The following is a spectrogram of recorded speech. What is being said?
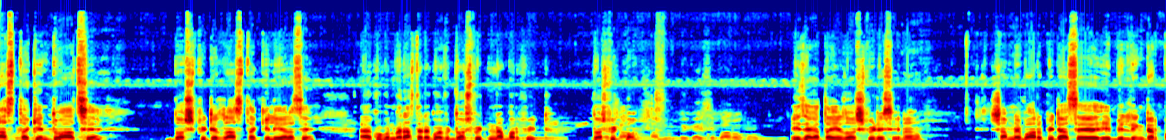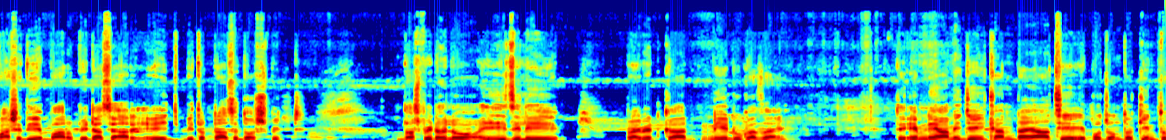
রাস্তা কিন্তু আছে, দশ ফিটের রাস্তা ক্লিয়ার আছে। খোকন ভাই, রাস্তাটা কয় ফিট? দশ ফিট না বারো ফিট? দশ ফিট এই জায়গাটায় দশ ফিট আছে না? সামনে বারো ফিট আছে, এই বিল্ডিংটার পাশে দিয়ে বারো ফিট আছে, আর এই ভিতরটা আছে দশ ফিট। দশ ফিট হইল ইজিলি প্রাইভেট কার নিয়ে ঢোকা যায়। তো এমনি আমি যেইখানটায় আছি এ পর্যন্ত কিন্তু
